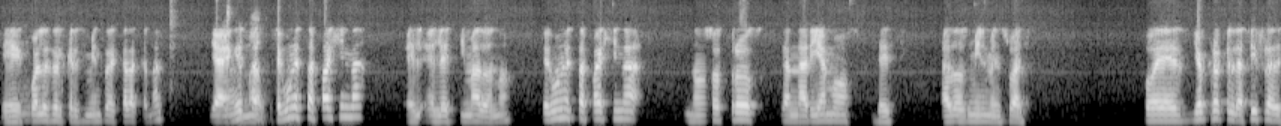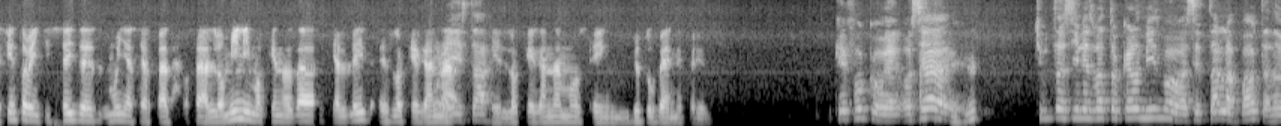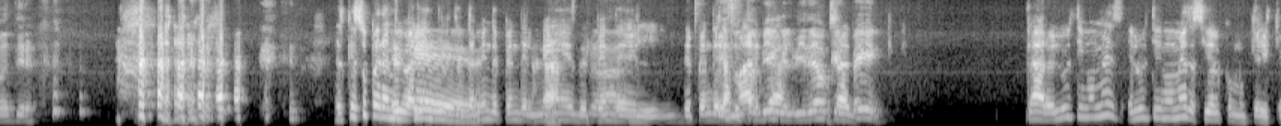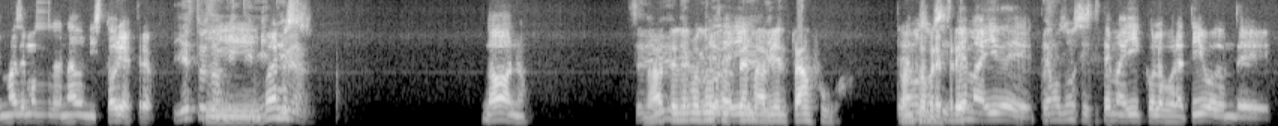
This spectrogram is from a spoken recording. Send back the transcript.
eh, cuál es el crecimiento de cada canal. Ya, en esta, según esta página, el, el, estimado, ¿no? Según esta página, nosotros ganaríamos de a 2.000 mensuales. Pues yo creo que la cifra de 126 es muy acertada. O sea, lo mínimo que nos da Social Blade es lo que gana eh, lo que ganamos en YouTube en el periodo. Qué foco, eh. O sea, chuta, si les va a tocar mismo aceptar la pauta, no mentira. es que es súper ambivalente, también depende el mes, depende el, depende la marca. también, el video que peguen. Claro, el último mes, el último mes ha sido el, como que el que más hemos ganado en la historia, creo. Y esto es a miti, bueno, No, no. no, tenemos un sistema bien tránfugo. Tenemos un sistema ahí de, tenemos un sistema ahí colaborativo donde,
